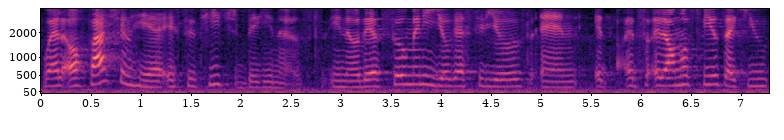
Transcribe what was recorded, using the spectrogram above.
Well, our passion here is to teach beginners. You know, there are so many yoga studios and it, it almost feels like you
